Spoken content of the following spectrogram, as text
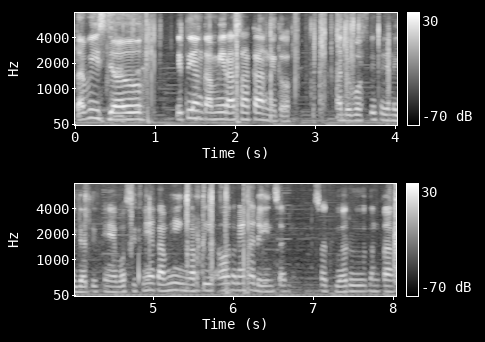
Tapi sejauh itu yang kami rasakan itu ada positif dan negatifnya. Positifnya kami ngerti oh ternyata ada insight insight baru tentang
